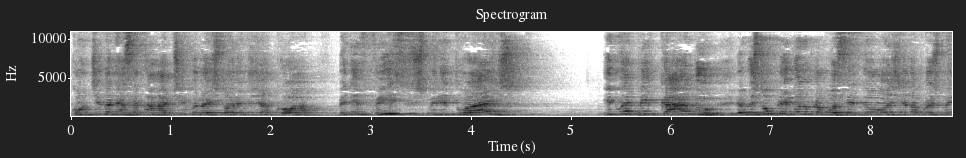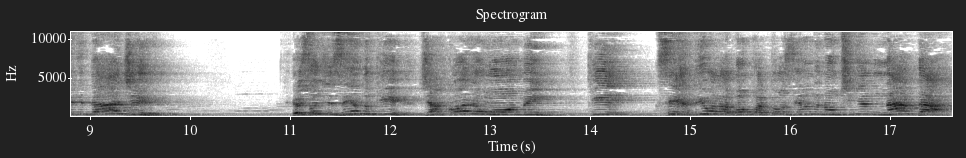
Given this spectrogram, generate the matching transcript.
contida nessa narrativa da história de Jacó. Benefícios espirituais. E não é pecado. Eu não estou pregando para você teologia da prosperidade. Eu estou dizendo que Jacó era um homem que serviu a Labão 14 anos, não tinha nada.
